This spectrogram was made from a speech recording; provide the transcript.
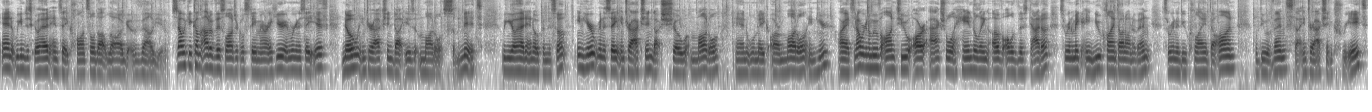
and we can just go ahead and say console.log value. So now we can come out of this logical statement right here and we're going to say if no interaction dot is model submit we can go ahead and open this up. In here, we're going to say interaction.show model, and we'll make our model in here. All right, so now we're going to move on to our actual handling of all of this data. So we're going to make a new client.on event. So we're going to do client.on, we'll do events.interaction create,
